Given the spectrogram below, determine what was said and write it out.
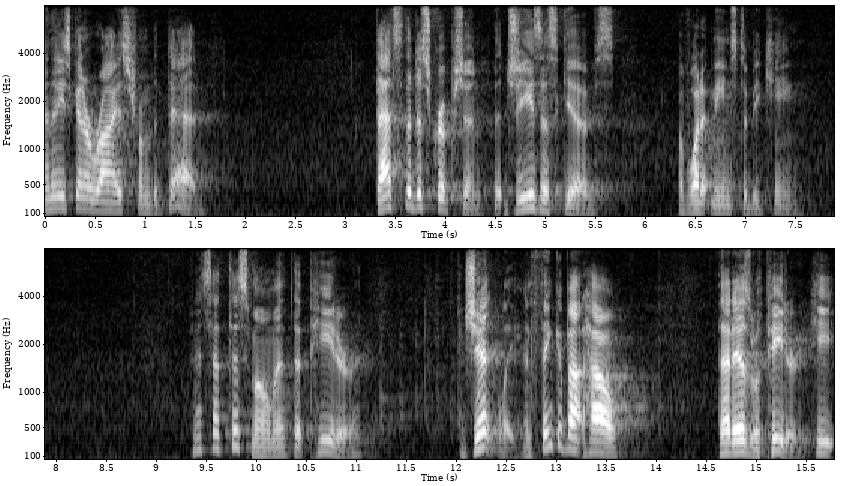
and then he's going to rise from the dead. That's the description that Jesus gives of what it means to be king. And it's at this moment that Peter gently, and think about how that is with Peter, he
